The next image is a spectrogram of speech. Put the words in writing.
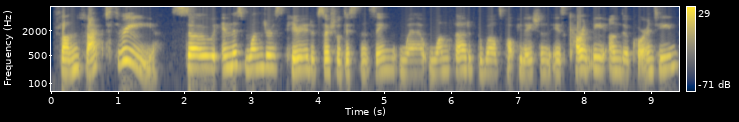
Fun fact 3. So, in this wondrous period of social distancing, where one third of the world's population is currently under quarantine,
